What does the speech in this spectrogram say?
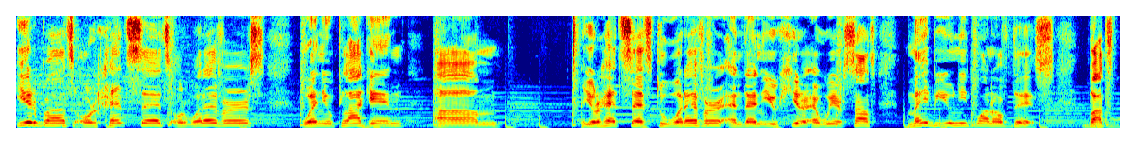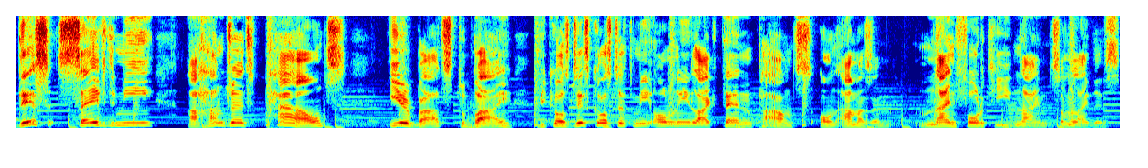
earbuds or headsets or whatever's when you plug in um, your headsets to whatever and then you hear a weird sound maybe you need one of this but this saved me a hundred pounds earbuds to buy because this costed me only like 10 pounds on Amazon. 949 something like this.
